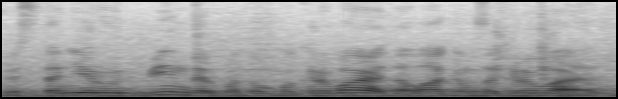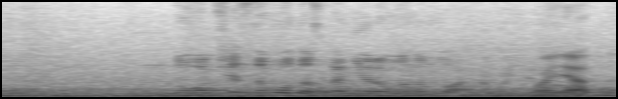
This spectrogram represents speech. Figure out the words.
То есть тонируют биндер, потом покрывают, а лаком закрывают. Ну вообще с завода с тонированным лаком идет. Понятно.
